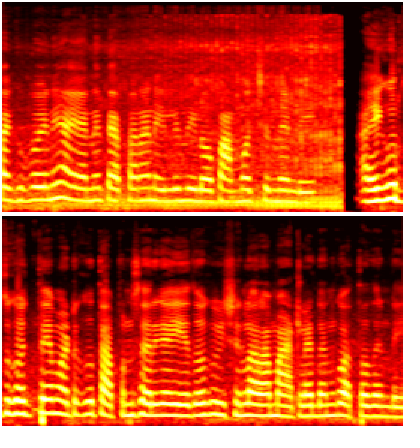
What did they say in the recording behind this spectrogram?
తగ్గిపోయినాయి అవన్నీ తెస్తానని వెళ్ళింది. ఈ అమ్మ వచ్చిందండి. అవి గుర్తుకొస్తే మటుకు తప్పనిసరిగా ఏదో ఒక విషయంలో అలా మాట్లాడడానికి వస్తుందండి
